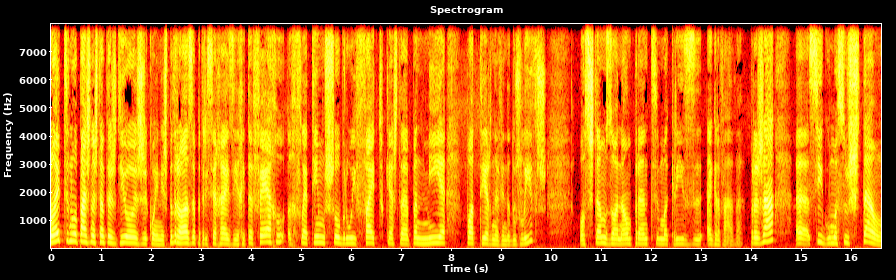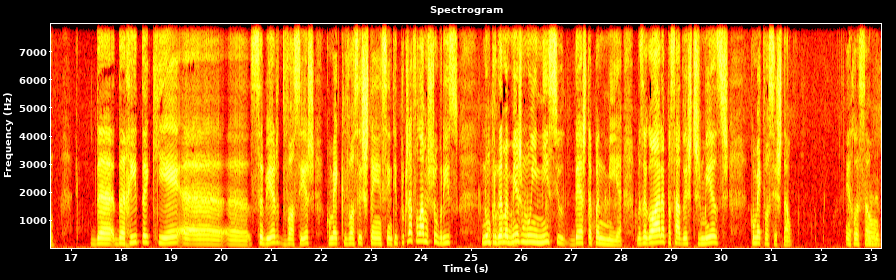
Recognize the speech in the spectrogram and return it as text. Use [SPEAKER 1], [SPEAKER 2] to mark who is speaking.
[SPEAKER 1] Noite. No Páginas Tantas de hoje, com Inês Pedrosa, Patrícia Reis e Rita Ferro, refletimos sobre o efeito que esta pandemia pode ter na venda dos livros ou se estamos ou não perante uma crise agravada. Para já, uh, sigo uma sugestão da, da Rita, que é uh, uh, saber de vocês como é que vocês têm sentido, porque já falámos sobre isso num programa mesmo no início desta pandemia. Mas agora, passado estes meses, como é que vocês estão em relação.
